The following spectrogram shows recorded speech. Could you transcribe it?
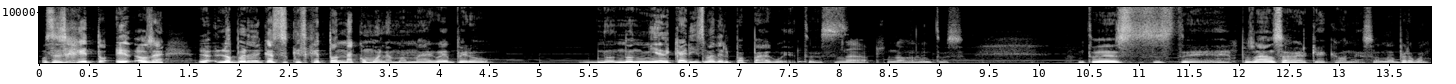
o sea, es jeto. eh, o sea, lo, lo peor del caso es que es jetona como la mamá, güey, pero. No, no, ni el carisma del papá, güey. Entonces. No, pues no. ¿no? Entonces, entonces, este, pues vamos a ver qué con eso, ¿no? Pero bueno.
